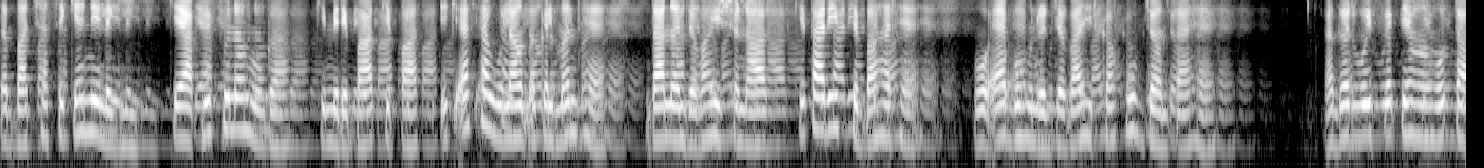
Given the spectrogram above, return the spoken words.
तब बादशाह से कहने लगी कि आपने सुना होगा कि मेरे बाप के पास एक ऐसा गुलाम अक्लमंद है दाना जवाहिर शनास की तारीफ़ से बाहर है। वो ऐब हुनर जवाहिर का खूब जानता है। अगर वो इस वक्त यहाँ होता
